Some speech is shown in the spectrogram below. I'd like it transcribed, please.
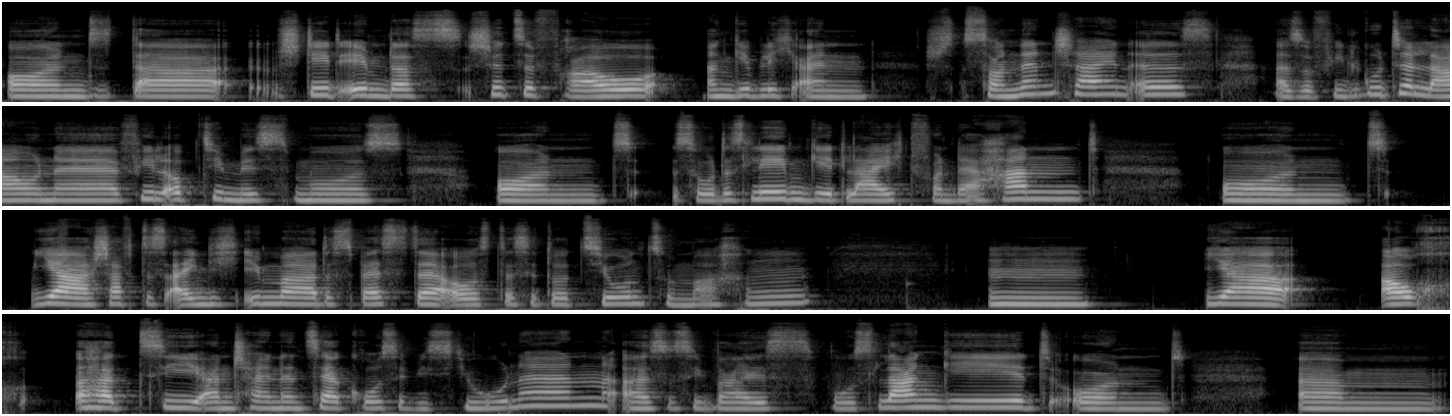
und da steht eben, dass Schütze Frau angeblich ein Sonnenschein ist, also viel gute Laune, viel Optimismus. Und so das Leben geht leicht von der Hand. Und ja, schafft es eigentlich immer das Beste aus der Situation zu machen. Mm, ja, auch hat sie anscheinend sehr große Visionen, also sie weiß, wo es lang geht und ähm,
